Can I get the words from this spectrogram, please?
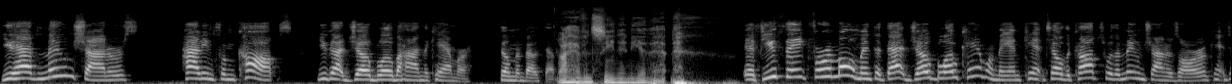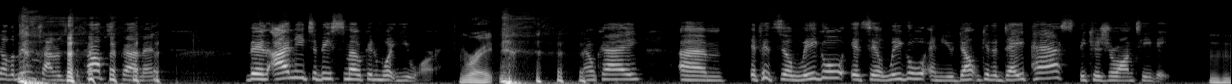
You have moonshiners hiding from cops. You got Joe Blow behind the camera filming both of them. I haven't seen any of that. if you think for a moment that that Joe Blow cameraman can't tell the cops where the moonshiners are, or can't tell the moonshiners that the cops are coming, then I need to be smoking what you are. Right. okay. Um, if it's illegal, it's illegal, and you don't get a day pass because you're on TV. Mm-hmm.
